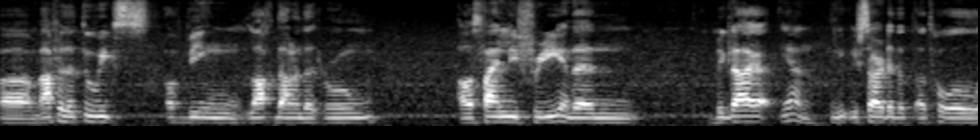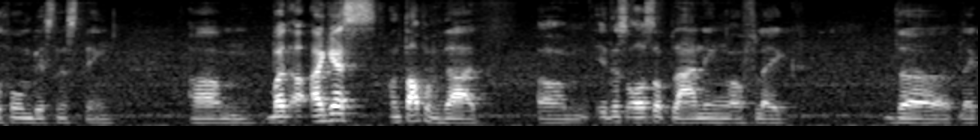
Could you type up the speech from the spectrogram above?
um, after the two weeks of being locked down in that room, I was finally free, and then bigla, yan, we started that, that whole home business thing. Um, but I- guess on top of that, um, it is also planning of like the like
